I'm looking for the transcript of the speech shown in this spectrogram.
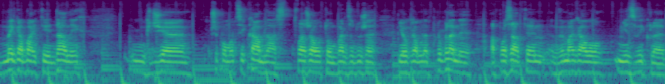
megabajty danych, gdzie przy pomocy kabla stwarzało to bardzo duże i ogromne problemy, a poza tym wymagało niezwykle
